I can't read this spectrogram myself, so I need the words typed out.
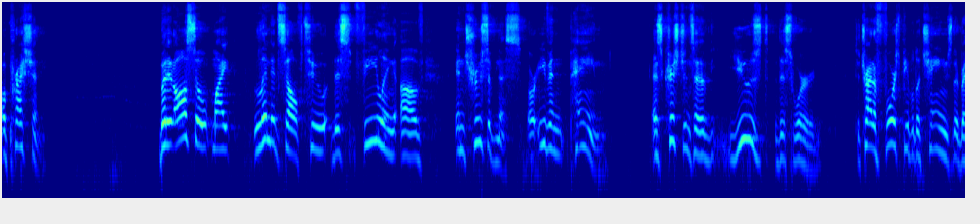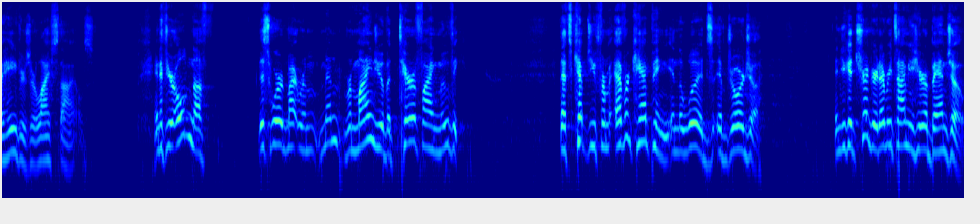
oppression. But it also might lend itself to this feeling of intrusiveness or even pain, as Christians have used this word to try to force people to change their behaviors or lifestyles. And if you're old enough this word might rem- remind you of a terrifying movie that's kept you from ever camping in the woods of Georgia. And you get triggered every time you hear a banjo.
